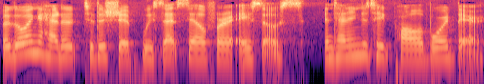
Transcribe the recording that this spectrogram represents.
But going ahead to the ship, we set sail for Assos intending to take Paul aboard there,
